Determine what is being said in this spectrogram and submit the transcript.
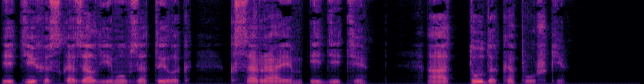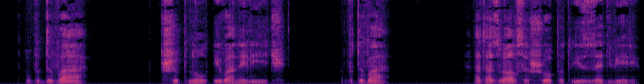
и тихо сказал ему в затылок, «К сараям идите, а оттуда к опушке». «В два!» — шепнул Иван Ильич. «В два!» — отозвался шепот из-за двери.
